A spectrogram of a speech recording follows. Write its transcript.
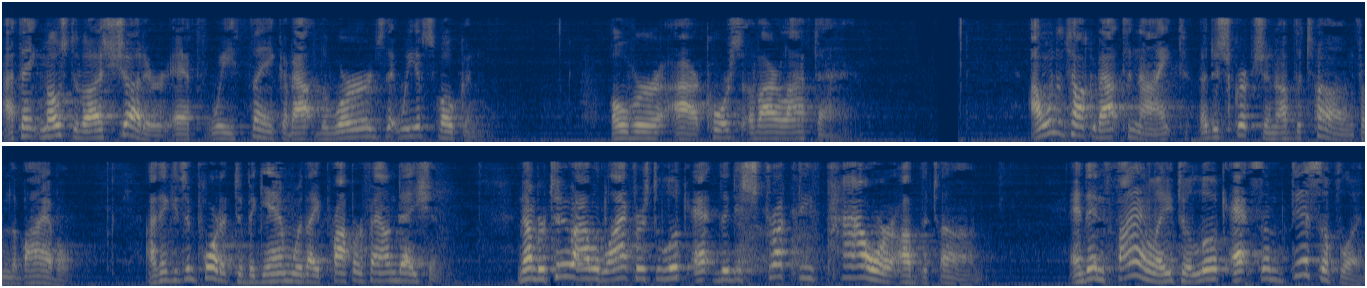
I think most of us shudder if we think about the words that we have spoken over our course of our lifetime. I want to talk about tonight a description of the tongue from the Bible. I think it's important to begin with a proper foundation. Number two, I would like for us to look at the destructive power of the tongue. And then finally, to look at some discipline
